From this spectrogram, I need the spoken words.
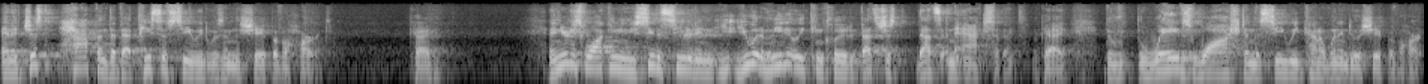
And it just happened that that piece of seaweed was in the shape of a heart, okay? And you're just walking and you see the seaweed and you, you would immediately conclude that's just, that's an accident, okay? The, the waves washed and the seaweed kind of went into a shape of a heart.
